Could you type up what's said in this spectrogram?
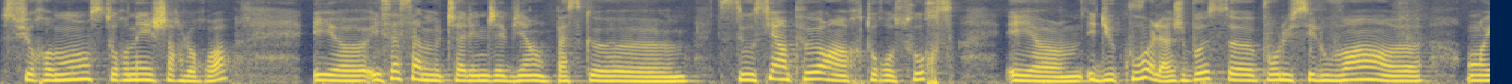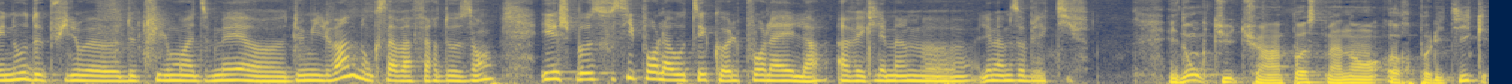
sur Mons, Tournai et Charleroi. Et, euh, et ça, ça me challengeait bien parce que c'était aussi un peu un retour aux sources. Et, euh, et du coup, voilà, je bosse pour l'UC Louvain euh, en Hainaut depuis le, depuis le mois de mai euh, 2020, donc ça va faire deux ans. Et je bosse aussi pour la haute école, pour la LA, avec les mêmes, euh, les mêmes objectifs. Et donc, tu, tu as un poste maintenant hors politique.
